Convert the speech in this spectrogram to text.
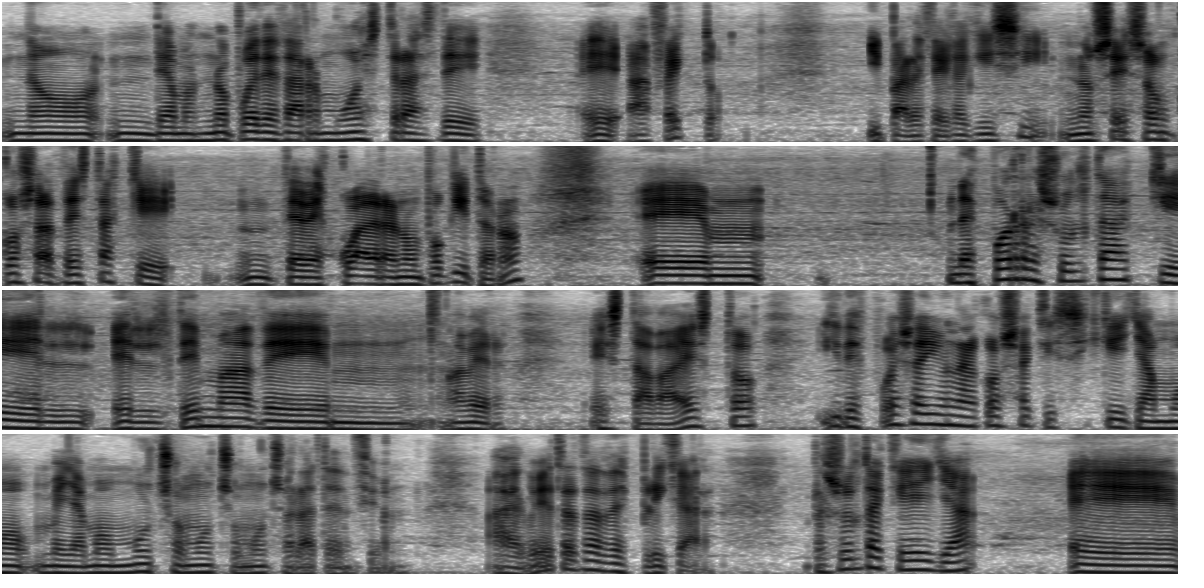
No, digamos, no puedes dar muestras de afecto. Y parece que aquí sí. No sé, son cosas de estas que te descuadran un poquito, ¿no? Em, después resulta que el, el tema de... Mm, a ver, estaba esto y después hay una cosa que sí que llamó, me llamó mucho, mucho, mucho la atención. A ver, voy a tratar de explicar. Resulta que ella eh,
